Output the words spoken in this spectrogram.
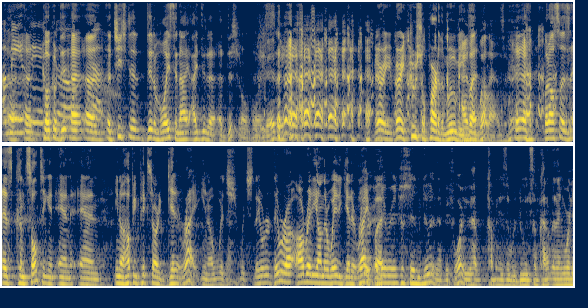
Amazing Uh, Coco did. Uh, film, uh, yeah. uh, Cheech did, did a voice, and I, I did an additional voice. very, very crucial part of the movie. As but well as. but also as, as consulting and, and and you know helping Pixar get it right. You know, which which they were they were already on their way to get it They right, were- but they were interested in doing that before. You have companies that were doing some kind of, and they weren't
